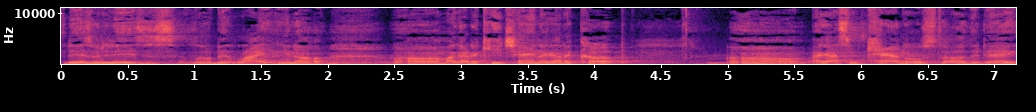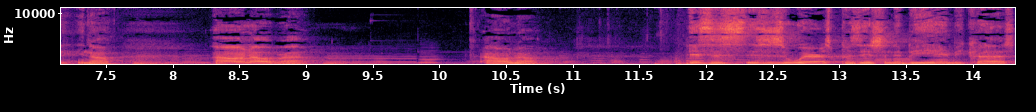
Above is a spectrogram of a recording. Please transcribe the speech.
it is what it is. It's a little bit light, you know. Um, I got a keychain, I got a cup. Um, I got some candles the other day, you know. I don't know, bro. I don't know. This is this is a weird position to be in because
